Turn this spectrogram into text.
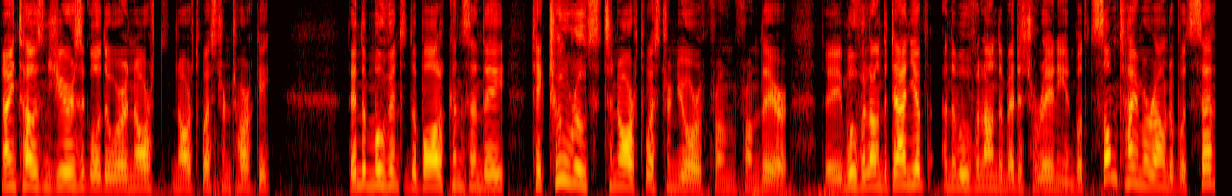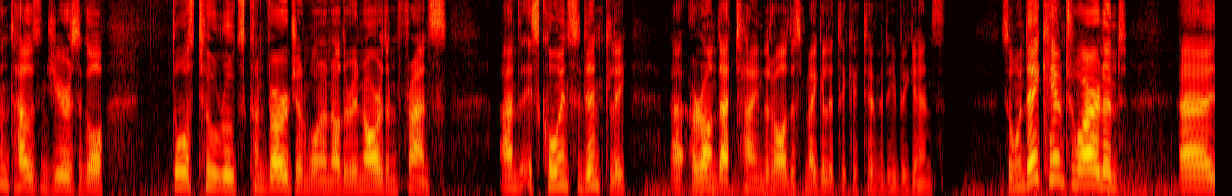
9,000 years ago, they were in north, northwestern Turkey. Then they move into the Balkans and they take two routes to northwestern Europe from, from there. They move along the Danube and they move along the Mediterranean. But sometime around about 7,000 years ago, those two routes converge on one another in northern France. And it's coincidentally uh, around that time that all this megalithic activity begins. So when they came to Ireland uh,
